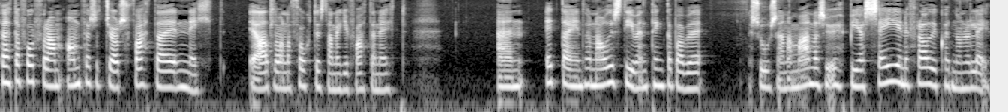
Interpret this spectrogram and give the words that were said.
Þetta fór fram án þess að George fattaði neitt, eða allavega þóttist hann ekki fatta neitt. En einn daginn þá náði Stephen tengdababið Susan að mana sig upp í að segja henni frá því hvernig hún er leið.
